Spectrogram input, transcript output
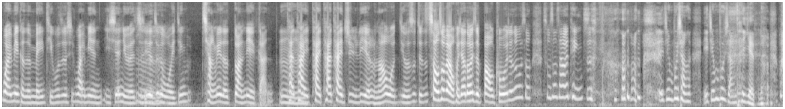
外面可能媒体或者是外面一些女的职业，这个我已经强烈的断裂感太太太太太剧烈了。然后我有的时候觉得受受不了，我回家都一直爆哭。我觉得为什么什么时候才会停止？已经不想，已经不想再演了，完全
